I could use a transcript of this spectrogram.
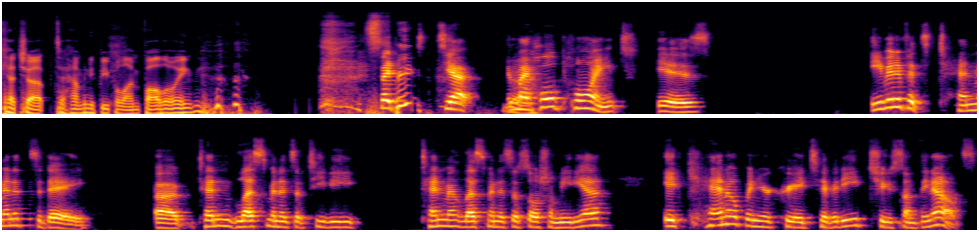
catch up to how many people I'm following. but yeah, yeah, my whole point is even if it's 10 minutes a day, uh, 10 less minutes of TV, 10 min- less minutes of social media, it can open your creativity to something else.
